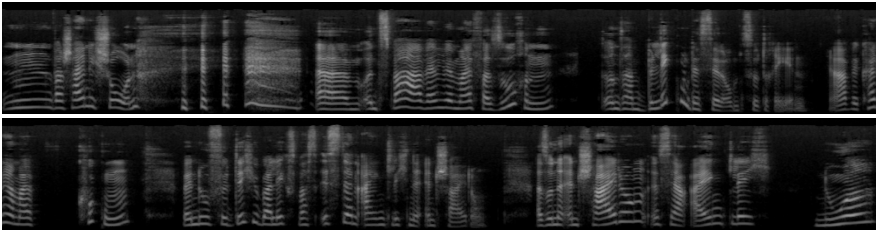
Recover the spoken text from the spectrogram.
hm, wahrscheinlich schon. ähm, und zwar, wenn wir mal versuchen, unseren Blick ein bisschen umzudrehen. Ja, wir können ja mal gucken, wenn du für dich überlegst, was ist denn eigentlich eine Entscheidung? Also eine Entscheidung ist ja eigentlich nur,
